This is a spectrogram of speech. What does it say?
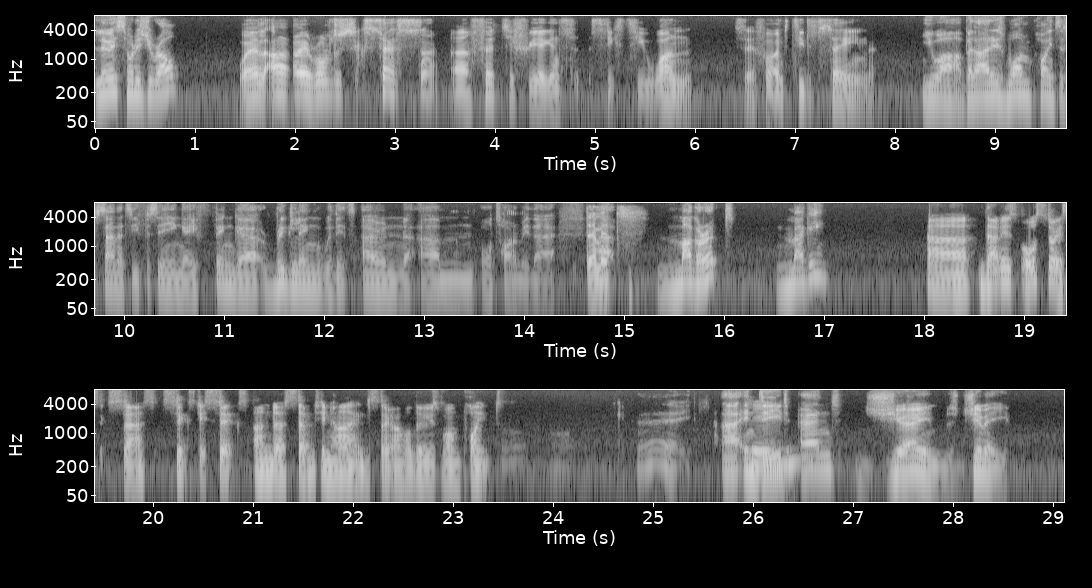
Lewis, what did you roll? Well, I rolled a success, uh, 33 against 61. Therefore, I'm still sane. You are, but that is one point of sanity for seeing a finger wriggling with its own um, autonomy there. Damn Uh, it. Margaret, Maggie, Uh, that is also a success. 66 under 79. So I will lose one point. Okay. uh, indeed, James. and James, Jimmy.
